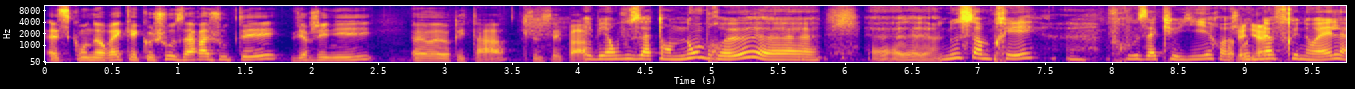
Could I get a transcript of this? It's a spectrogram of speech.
Est-ce qu'on aurait quelque chose à rajouter, Virginie Rita, je ne sais pas. Eh bien, on vous attend nombreux. nous sommes prêts pour vous accueillir au 9 rue Noël.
